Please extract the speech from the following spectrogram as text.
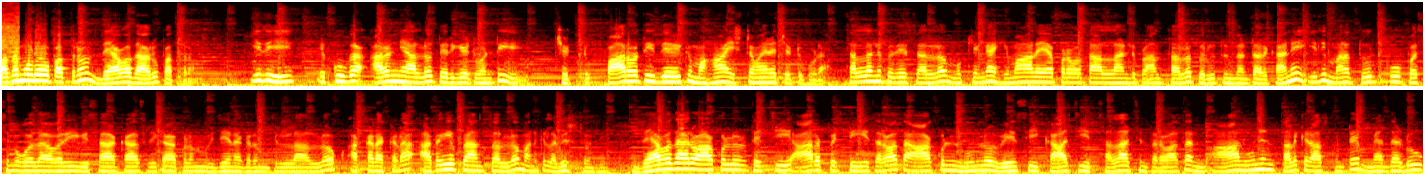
పదమూడవ పత్రం దేవదారు పత్రం. ఇది ఎక్కువగా అరణ్యాల్లో పెరిగేటువంటి చెట్టు. పార్వతీదేవికి మహా ఇష్టమైన చెట్టు కూడా. చల్లని ప్రదేశాల్లో ముఖ్యంగా హిమాలయ పర్వతాల లాంటి ప్రాంతాల్లో పెరుగుతుందంటారు. కానీ ఇది మన తూర్పు పశ్చిమ గోదావరి విశాఖ శ్రీకాకుళం విజయనగరం జిల్లాల్లో అక్కడక్కడ అటవీ ప్రాంతాల్లో మనకి లభిస్తుంది. దేవదారు ఆకులు తెచ్చి ఆరపెట్టి తర్వాత ఆకులను నూనెలో వేసి కాచి చల్లార్చిన తర్వాత ఆ నూనెను తలకి రాసుకుంటే మెదడు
